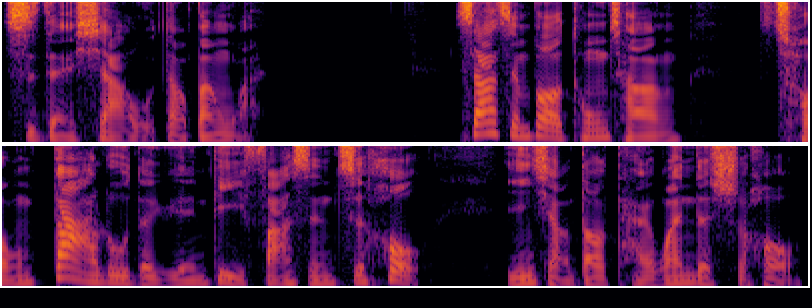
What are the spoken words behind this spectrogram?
是在下午到傍晚。沙尘暴通常从大陆的原地发生之后，影响到台湾的时候，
